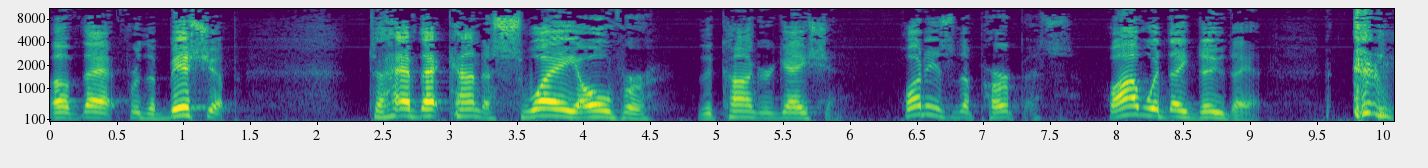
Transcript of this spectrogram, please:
of that for the bishop to have that kind of sway over the congregation? What is the purpose? Why would they do that?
